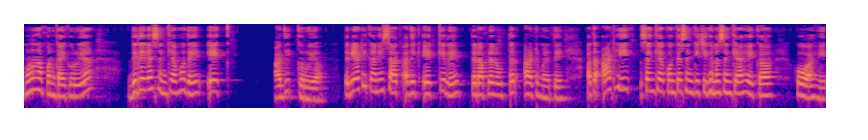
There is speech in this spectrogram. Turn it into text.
म्हणून आपण काय करूया दिलेल्या संख्यामध्ये एक अधिक करूया. तर या ठिकाणी सात अधिक एक केले तर आपल्याला उत्तर आठ मिळते. आता आठ ही संख्या कोणत्या संख्येची घनसंख्या आहे का? हो आहे.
